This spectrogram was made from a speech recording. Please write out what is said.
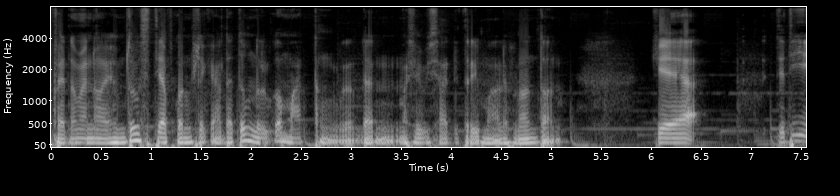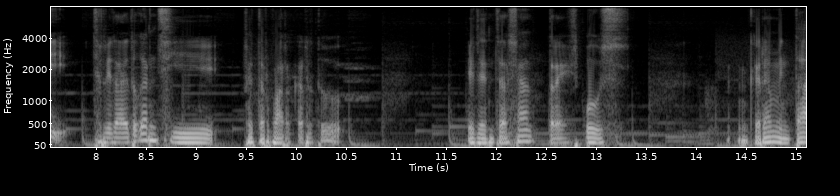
fenomena ayam tuh setiap konflik yang ada tuh menurut gua matang dan masih bisa diterima oleh penonton. Kayak jadi cerita itu kan si Peter Parker tuh identitasnya terekspos akhirnya minta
